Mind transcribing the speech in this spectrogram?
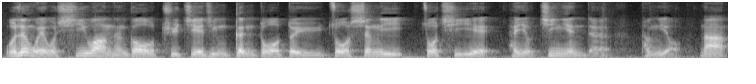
我认为，我希望能够去接近更多对于做生意、做企业很有经验的朋友。那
